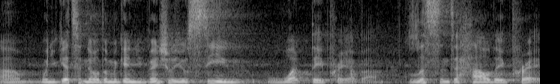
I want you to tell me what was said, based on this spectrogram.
um, when you get to know them again, eventually you'll see what they pray about. Listen to how they pray.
